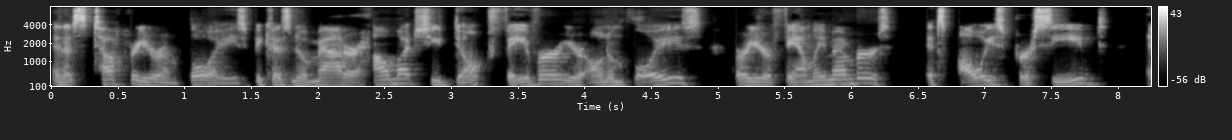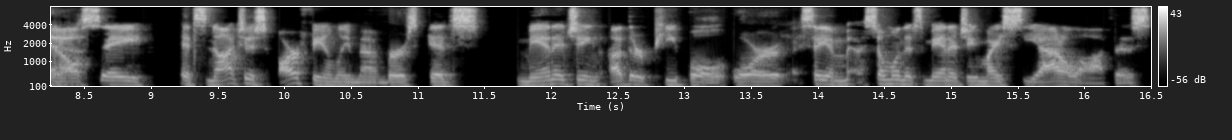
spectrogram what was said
And it's tough for your employees because no matter how much you don't favor your own employees or your family members, it's always perceived. And yeah. I'll say it's not just our family members, it's managing other people, or say um, someone that's managing my Seattle office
